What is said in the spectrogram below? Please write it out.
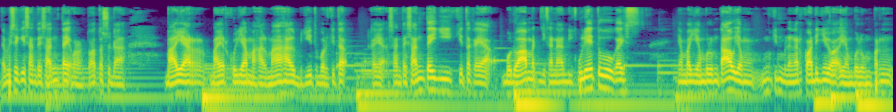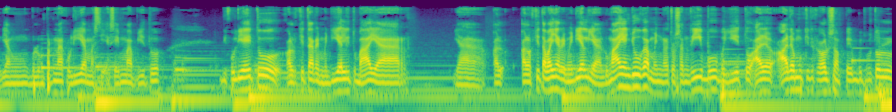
Tapi saya santai-santai orang tua tuh sudah bayar bayar kuliah mahal-mahal begitu baru kita kayak santai-santai kita kayak bodoh amat jika di kuliah itu guys yang bagi yang belum tahu yang mungkin mendengar kok ada juga yang belum pernah yang belum pernah kuliah masih SMA begitu. Di kuliah itu kalau kita remedial itu bayar ya kalau kalau kita banyak remedial ya lumayan juga main ratusan ribu begitu. Ada ada mungkin kalau sampai betul-betul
